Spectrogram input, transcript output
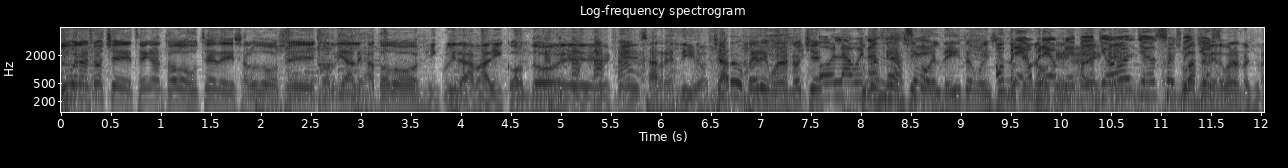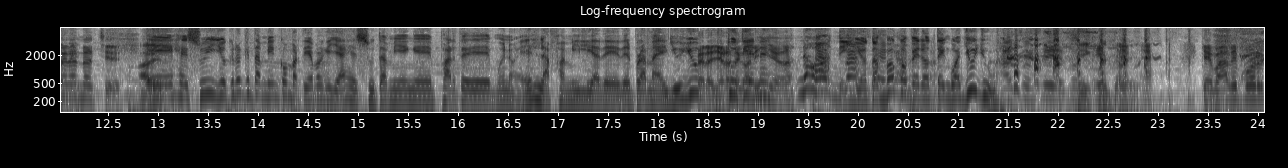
Muy buenas noches, tengan todos ustedes saludos eh, cordiales a todos, incluida a Mari Kondo, eh, que se ha rendido. Charo Pérez, buenas noches. Hola, Tú buenas me hacías así noches. con el dedito como diciendo Hombre, que no, hombre, que- hombre, ver, yo- que- yo soy- Jesús yo- Acevedo, buenas noches también. noches. A ver. Eh, Jesús, y yo creo que también compartía porque ya Jesús también es parte de, bueno, es la familia de- del programa del Yuyu. Pero yo no Tú tengo tienes- niños. No, ni yo tampoco, pero tengo a Yuyu. Eso sí, eso Sí, cuéntame. Que vale por,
